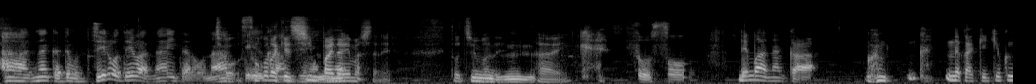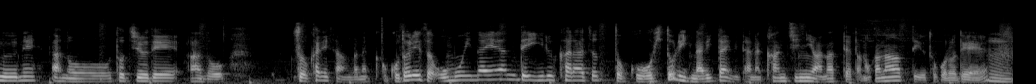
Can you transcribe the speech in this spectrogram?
ああ、なんかでもゼロではないだろうなっていうそこだけ心配になりまましたね。途中まで、うんうん。はいそうそう。で、まあなんか、なんか結局ね、あの、途中で、あの、そう、カリさんがなんかこうとりあえず思い悩んでいるから、ちょっとこう、一人になりたいみたいな感じにはなってたのかなっていうところで、うん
